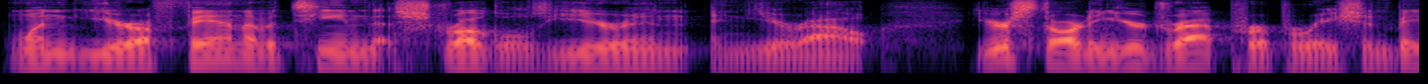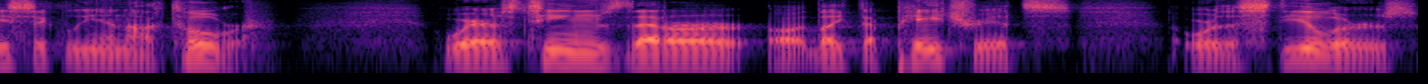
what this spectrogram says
when you're a fan of a team that struggles year in and year out, you're starting your draft preparation basically in October. Whereas teams that are uh, like the Patriots or the Steelers,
